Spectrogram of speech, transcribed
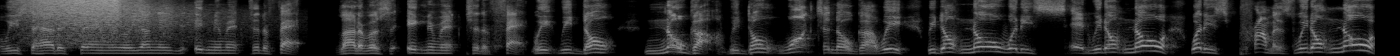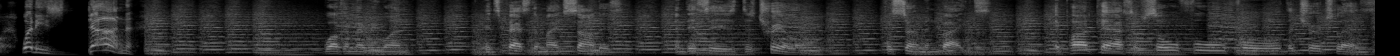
We used to have this saying when we were young, and ignorant to the fact. A lot of us are ignorant to the fact. We we don't know God. We don't want to know God. We we don't know what he said. We don't know what he's promised. We don't know what he's done. Welcome everyone. It's Pastor Mike Saunders, and this is the trailer for Sermon Bites, a podcast of soul food for the churchless.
